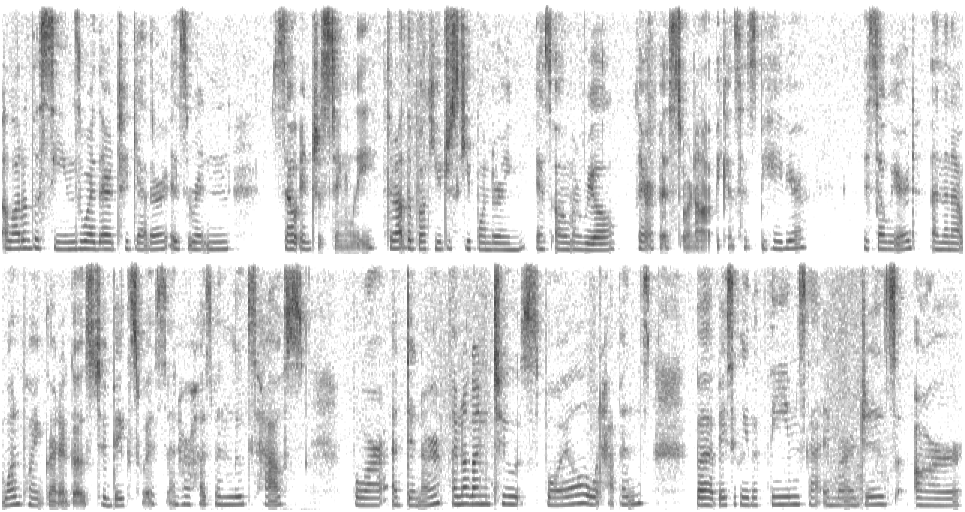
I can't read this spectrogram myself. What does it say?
A lot of the scenes where they're together is written so interestingly. Throughout the book, you just keep wondering is Om a real therapist or not because his behavior is so weird. And then at one point, Greta goes to Big Swiss and her husband Luke's house for a dinner. I'm not going to spoil what happens, but basically the themes that emerges are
